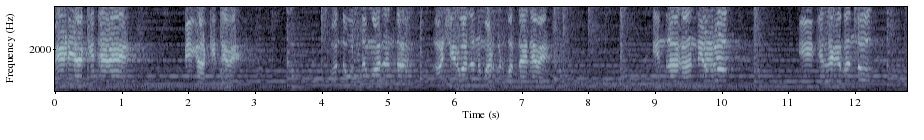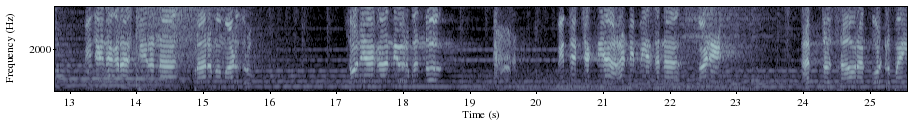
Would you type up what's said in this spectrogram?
ಬೇಡಿ ಹಾಕಿದ್ದೇವೆ, ಬೀಗ ಹಾಕಿದ್ದೇವೆ. ಒಂದು ಉತ್ತಮವಾದಂತ ಆಶೀರ್ವಾದವನ್ನು ಮಾಡ್ಕೊಂಡು ಬರ್ತಾ ಇದ್ದೇವೆ. ಇಂದಿರಾ ಗಾಂಧಿ ಅವರು ಈ ಜಿಲ್ಲೆಗೆ ಬಂದು ವಿಜಯನಗರ ಸ್ಟೀಲ್ ಅನ್ನ ಪ್ರಾರಂಭ ಮಾಡಿದ್ರು. ಸೋನಿಯಾ ಗಾಂಧಿ ಅವರು ಬಂದು ವಿದ್ಯುತ್ ಶಕ್ತಿಯ ಆರ್ ಟಿ ಪಿ ಎಸ್ ಅನ್ನ ಮಾಡಿ ಹತ್ತು ಸಾವಿರ ಕೋಟಿ ರೂಪಾಯಿ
